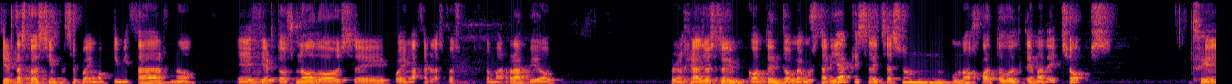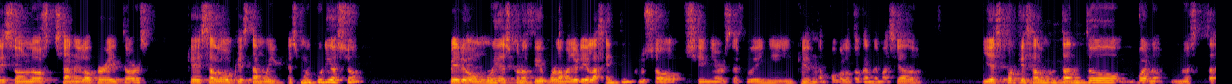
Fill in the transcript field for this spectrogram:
ciertas cosas siempre se pueden optimizar, ¿no? Eh, Mm. Ciertos nodos pueden hacer las cosas un poquito más rápido. Pero en general yo estoy contento. Me gustaría que se le echase un, un ojo a todo el tema de chops, que son los channel operators, que es algo que está muy, es muy curioso, pero muy desconocido por la mayoría de la gente, incluso seniors de Houdini, que Ujú. tampoco lo tocan demasiado. Y es porque es algo un tanto, bueno, no está,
